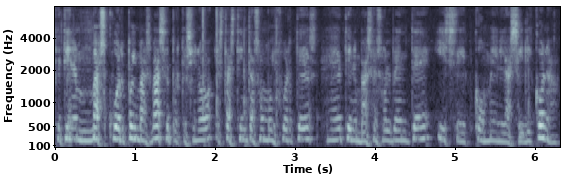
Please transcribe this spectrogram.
que tienen más cuerpo y más base, porque si no, estas tintas son muy fuertes, ¿eh? tienen base solvente y se comen la silicona.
